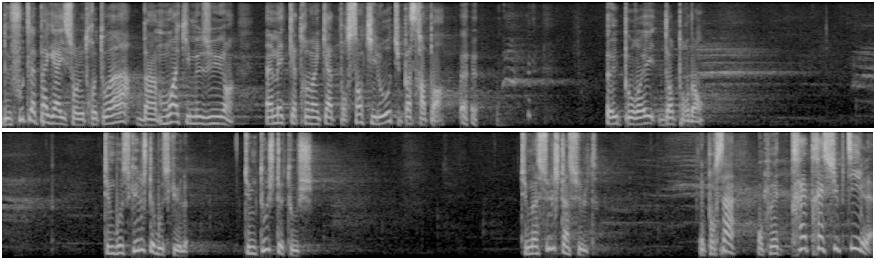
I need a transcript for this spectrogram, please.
de foutre la pagaille sur le trottoir, ben moi qui mesure 1m84 pour 100 kg, tu passeras pas. œil pour œil, dent pour dent. Tu me bouscules, je te bouscule. Tu me touches, je te touche. Tu m'insultes, je t'insulte. Et pour ça, on peut être très très subtil.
